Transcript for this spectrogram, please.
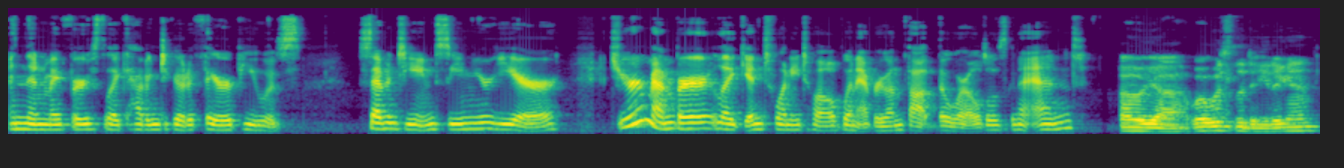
and then my first like having to go to therapy was 17 senior year. Do you remember like in 2012 when everyone thought the world was going to end? Oh yeah, what was the date again?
